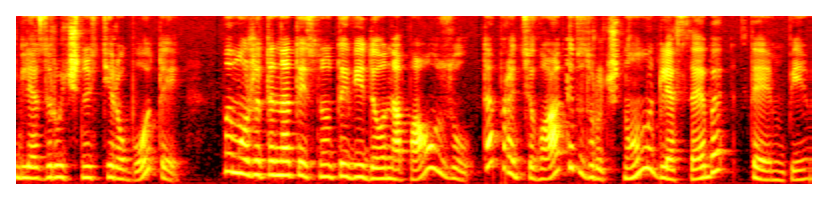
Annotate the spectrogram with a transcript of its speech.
Для зручності роботи ви можете натиснути відео на паузу та працювати в зручному для себе темпі.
